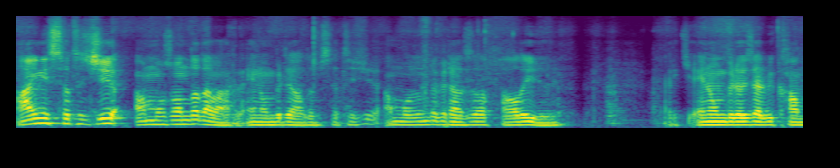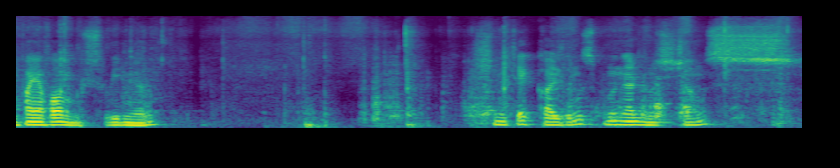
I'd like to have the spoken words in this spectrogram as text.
aynı satıcı Amazon'da da vardı. N11'de aldığım satıcı. Amazon'da biraz daha pahalıydı ürün. Belki N11 özel bir kampanya falan olmuştu bilmiyorum. Şimdi tek kaygımız bunu nereden açacağımız.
